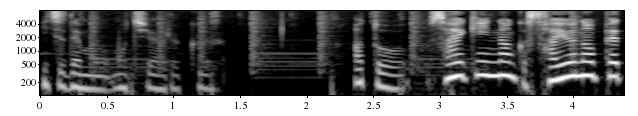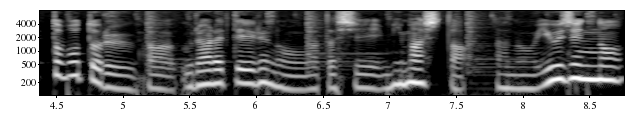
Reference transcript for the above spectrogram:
いつでも持ち歩く。あと最近なんか白湯のペットボトルが売られているのを私見ました。あの友人の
